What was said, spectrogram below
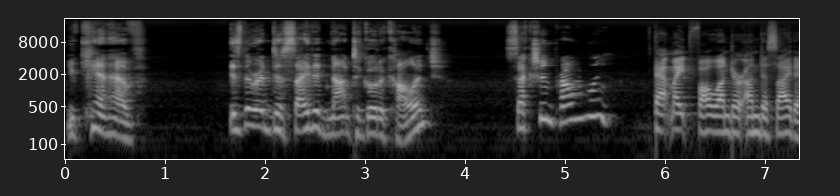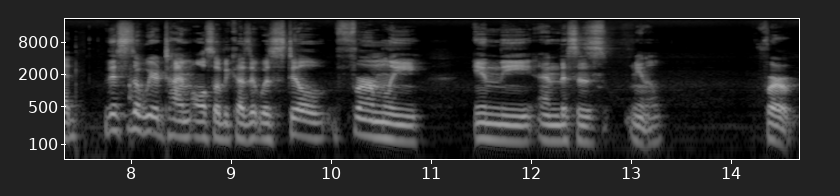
You can't have. Is there a decided not to go to college section? Probably. That might fall under undecided. This is a weird time also because it was still firmly in the. And this is, you know, for.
